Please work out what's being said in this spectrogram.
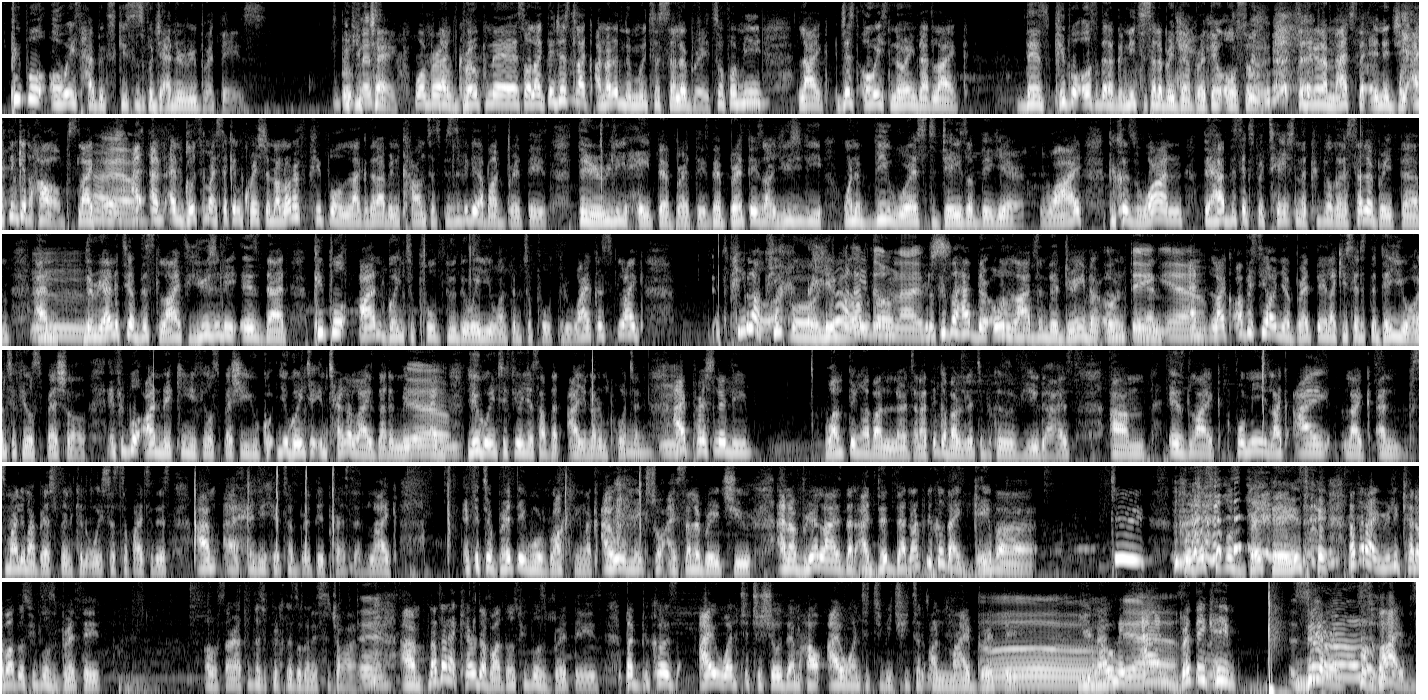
people always have excuses for January birthdays. If you Brokenness. check. We're Like broke. brokenness, or like they just like are not in the mood to celebrate. So for me, like just always knowing that like there's people also that are gonna need to celebrate their birthday also. so they're gonna match the energy. I think it helps. Like Yeah. I, and, and go to my second question. A lot of people like that I've encountered specifically about birthdays, they really hate their birthdays. Their birthdays are usually one of the worst days of the year. Why? Because one, they have this expectation that people are gonna celebrate them. And mm. the reality of this life usually is that people aren't going to pull through the way you want them to pull through. Why? Because like people are people, you People know. live their own You know, people have their own lives and they're doing their own, Own thing. thing, And, yeah. and like obviously on your birthday, like you said, it's the day you want to feel special. If people aren't making you feel special, you go, you're going to internalize that and make Yeah. it, and you're going to feel yourself that ah, you're not important. I personally one thing I've unlearned, and I think I've unlearned it because of you guys, um, is like for me, like I like, and Smiley, my best friend, can always testify to this. I'm a heavy hitter birthday person. Like, if it's your birthday, we're rocking. Like, I will make sure I celebrate you. And I've realized that I did that not because I gave a to for those people's birthdays. not that I really cared about those people's birthdays. Oh, sorry, I thought the sprinklers were going to switch on. Yeah. Um, not that I cared about those people's birthdays, but because I wanted to show them how I wanted to be treated on my birthday. you know? Yeah. And birthday came zero. Vibes.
